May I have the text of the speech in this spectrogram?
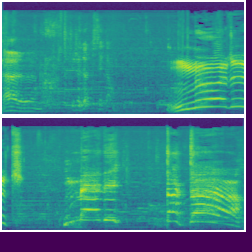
Ah, le... J'adore cet arme. Medic Medic Docteur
